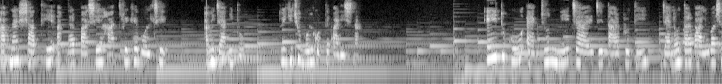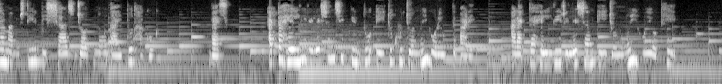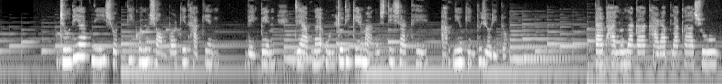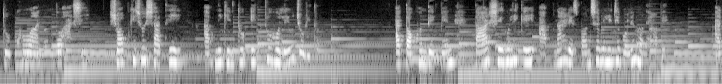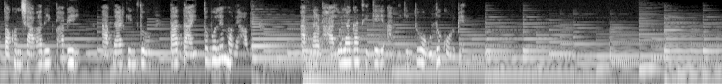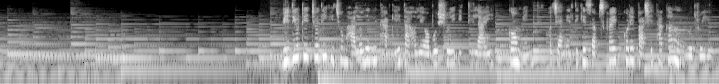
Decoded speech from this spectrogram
আপনার সাথে আপনার পাশে হাত রেখে বলছে, আমি জানি তো, তুই কিছু ভুল করতে পারিস না। এইটুকু একজন মেয়ে চায় যে তার প্রতি যেন তার ভালোবাসার মানুষটির বিশ্বাস, যত্ন, দায়িত্ব থাকুক। ব্যাস, একটা হেলদি রিলেশনশিপ কিন্তু এইটুকুর জন্যই গড়ে উঠতে পারে। আর একটা হেলদি রিলেশন এই জন্যই হয়ে ওঠে যদি আপনি সত্যি কোনো সম্পর্কে থাকেন, দেখবেন যে আপনার উল্টো দিকের মানুষটির সাথে আপনিও কিন্তু জড়িত। তার ভালো লাগা, খারাপ লাগা, সুখ, দুঃখ, আনন্দ, হাসি সব কিছুর সাথে আপনি কিন্তু একটু হলেও জড়িত। আর তখন দেখবেন তার সেগুলিকে আপনার রেসপন্সিবিলিটি বলে মনে হবে। আর তখন স্বাভাবিকভাবেই আপনার কিন্তু তার দায়িত্ব বলে মনে হবে না। আপনার ভালো লাগা থেকে আপনি কিন্তু ওগুলো করবেন। ভিডিওটির যদি কিছু ভালো লেগে থাকে, তাহলে অবশ্যই একটি লাইক, কমেন্ট ও চ্যানেলটিকে সাবস্ক্রাইব করে পাশে থাকার অনুরোধ রইল।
